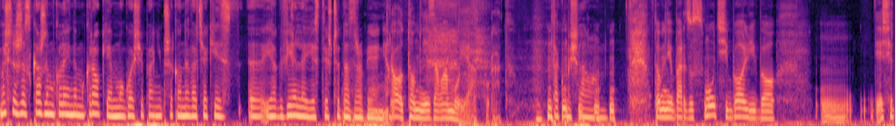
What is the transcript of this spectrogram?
Myślę, że z każdym kolejnym krokiem mogła się pani przekonywać, jak, jest, y, jak wiele jest jeszcze do zrobienia. O, to mnie załamuje akurat. Tak myślałam. To mnie bardzo smuci, boli, bo mm, ja się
